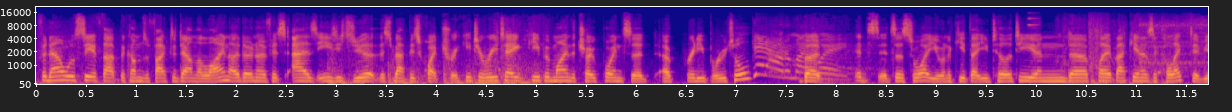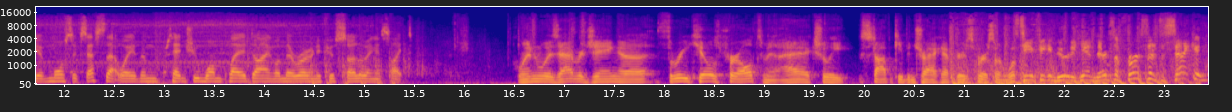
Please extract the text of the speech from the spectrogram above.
for now, we'll see if that becomes a factor down the line. I don't know if it's as easy to do that. This map is quite tricky to retake. Keep in mind the choke points are, are pretty brutal. but way. it's it's as to why you want to keep that utility and uh, play it back in as a collective. You have more success that way than potentially one player dying on their own if you're soloing a site. Huynh was averaging uh, three kills per ultimate. I actually stopped keeping track after his first one. We'll see if he can do it again. There's the first, there's the second.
